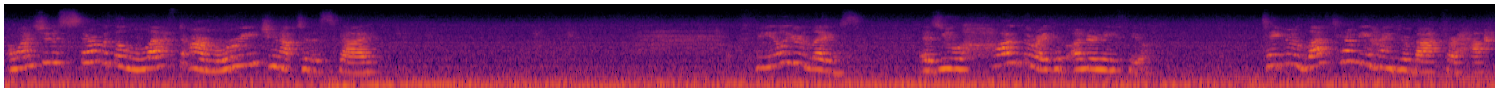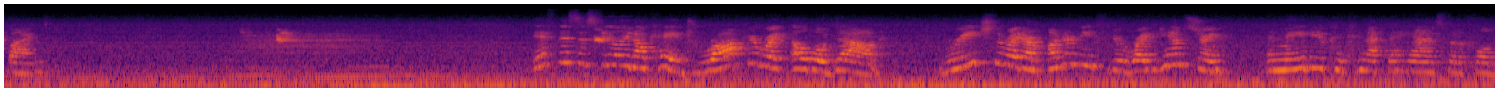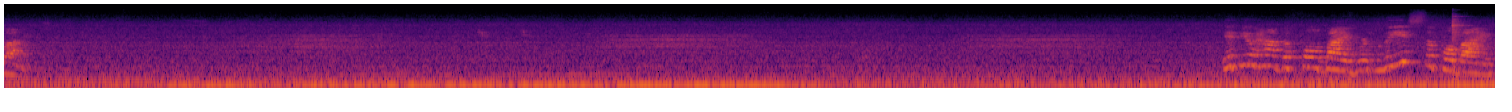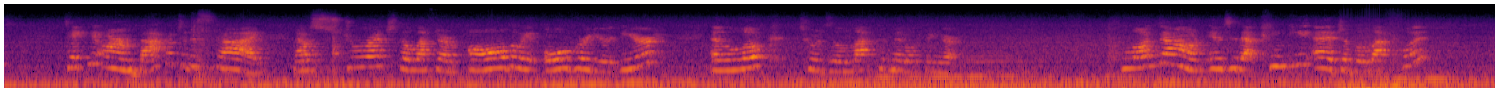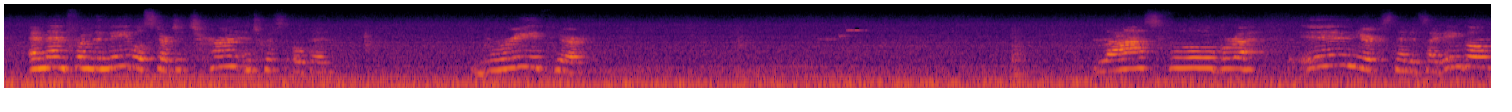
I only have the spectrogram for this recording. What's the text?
I want you to start with the left arm reaching up to the sky. Feel your legs as you hug the right hip underneath you. Take your left hand behind your back for a half bind. If this is feeling okay, drop your right elbow down. Reach the right arm underneath your right hamstring, and maybe you can connect the hands for the full bind. If you have the full bind, release the full bind. Take the arm back up to the sky. Now stretch the left arm all the way over your ear and look towards the left middle. Plug down into that pinky edge of the left foot and then from the navel start to turn and twist open. Breathe here. Last full breath in your extended side angle.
